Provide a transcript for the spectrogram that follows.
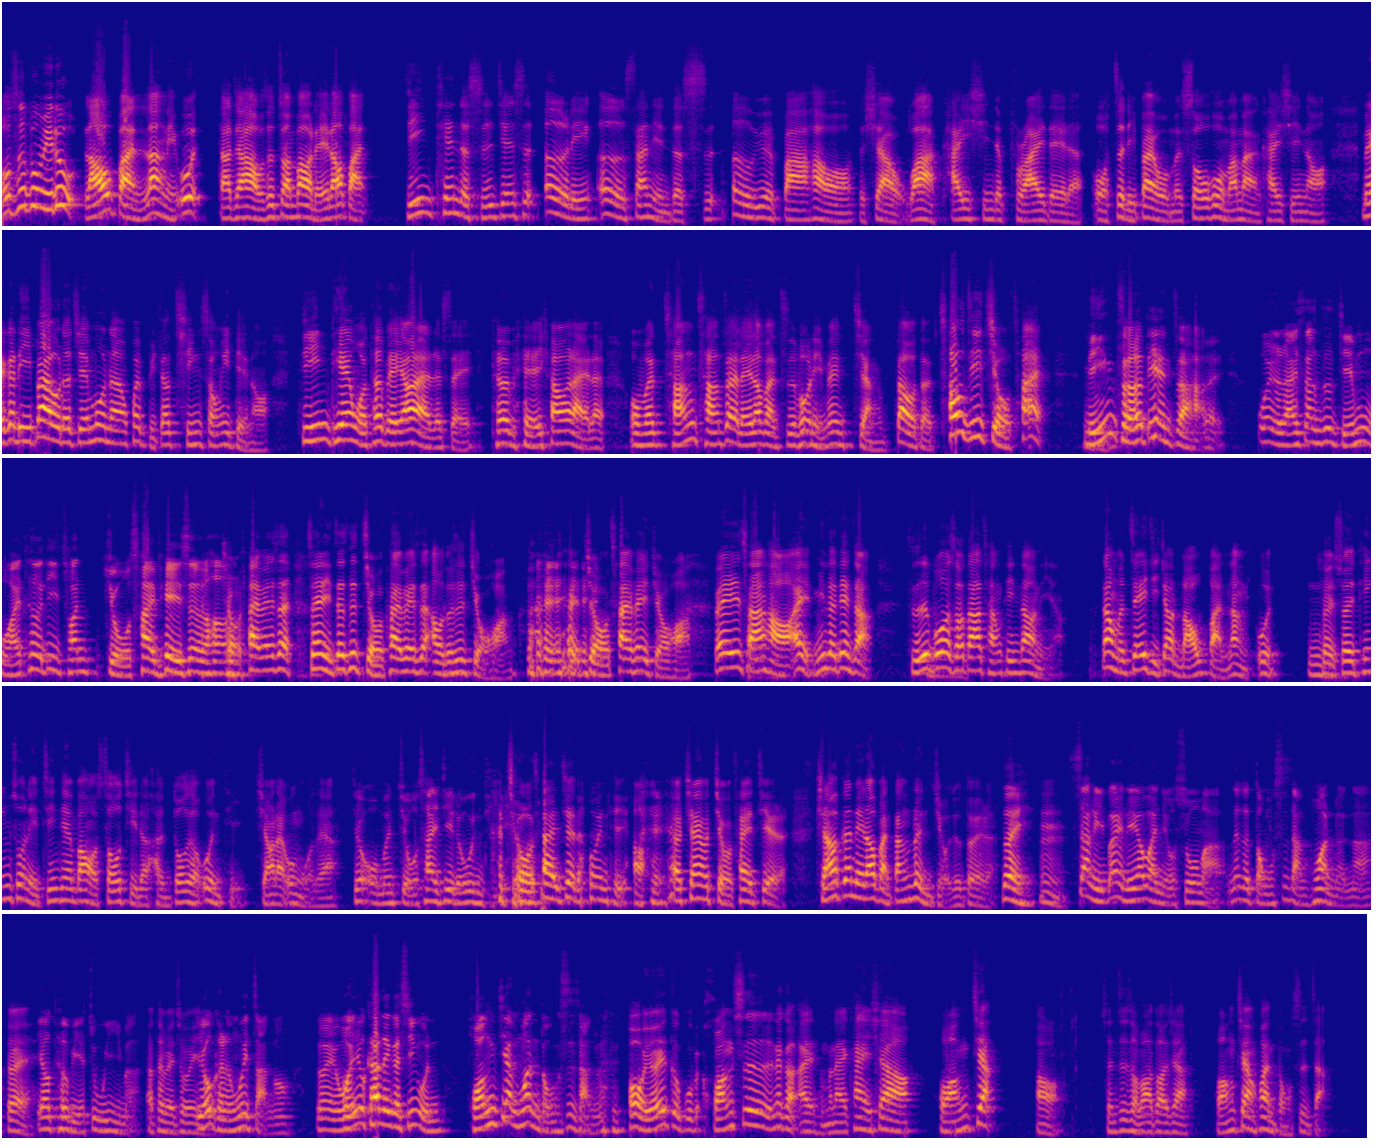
投资不迷路，老板让你问。大家好，我是赚爆雷老板。今天的时间是二零二三年的十二月八号哦的下午，哇，开心的 Friday 了哦！这礼拜我们收获满满，很开心哦。每个礼拜五的节目呢会比较轻松一点哦。今天我特别邀来了谁？特别邀来了我们常常在雷老板直播里面讲到的超级韭菜明哲店长。对。为了来上这节目，我还特地穿韭菜配色哦，韭菜配色，所以你这是韭菜配色哦，这是韭黄，对，韭菜配韭黄，非常好。哎，明哲店长，直播的时候大家常听到你啊，但我们这一集叫老板让你问。对、嗯，所以听说你今天帮我收集了很多的问题，想要来问我的呀？就我们韭菜界的问题，韭菜界的问题啊，现在有韭菜界了，想要跟雷老板当任酒就对了。对，嗯，上礼拜雷老板有说嘛，那个董事长换人呐、啊，对，要特别注意嘛，要特别注意，有可能会涨哦。对，我又看了一个新闻，黄将换董事长了。哦，有一个股票黄是那个，哎，我们来看一下哦，黄将哦，神之手帮我照一下，黄将换董事长。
